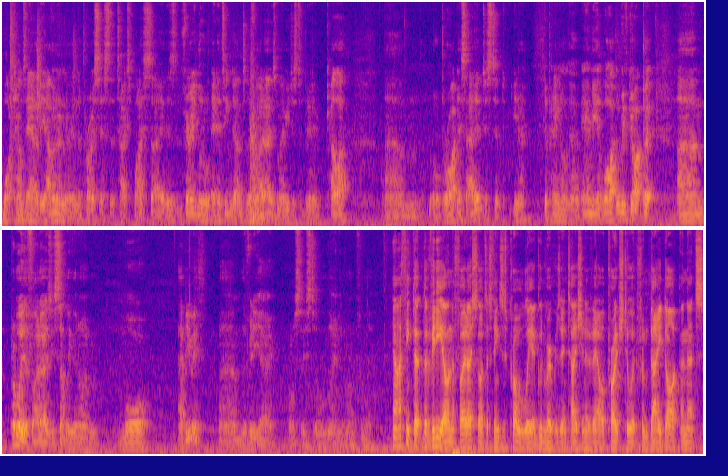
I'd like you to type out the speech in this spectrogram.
what comes out of the oven and, and the process that takes place. So there's very little editing done to the photos, maybe just a bit of colour um, or brightness added, just to, you know, depending on the ambient light that we've got. But um, probably the photos is something that I'm more happy with. Um, the video, obviously, is still a learning one for me. Now, I think that the video and the photo sides of things is probably a good representation of our approach to it from day dot, and that's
